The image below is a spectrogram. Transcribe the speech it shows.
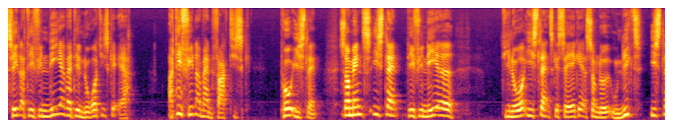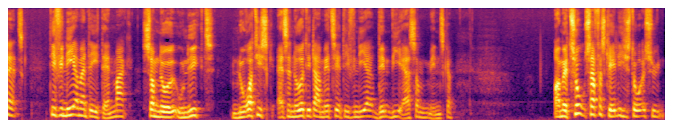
til at definere, hvad det nordiske er. Og det finder man faktisk på Island. Så mens Island definerede de nordislandske sagaer som noget unikt islandsk, definerer man det i Danmark som noget unikt nordisk, altså noget af det, der er med til at definere, hvem vi er som mennesker. Og med to så forskellige historiesyn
